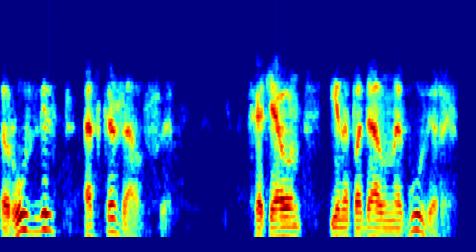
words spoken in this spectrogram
Рузвельт отказался. Хотя он и нападал на Гувера,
